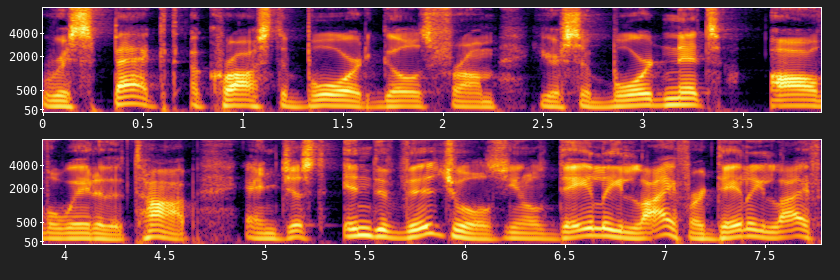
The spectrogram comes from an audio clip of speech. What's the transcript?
Respect across the board goes from your subordinates all the way to the top. And just individuals, you know, daily life, our daily life,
